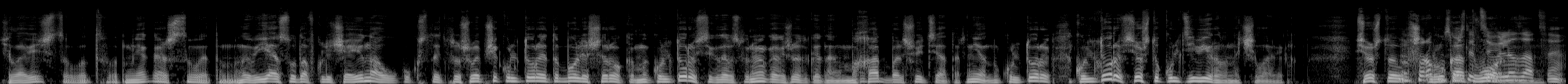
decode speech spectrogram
человечества. Вот, вот мне кажется, в этом. Я сюда включаю и науку, кстати, потому что вообще культура это более широкая. Мы культуру всегда воспринимаем как что такое, там, махат, большой театр. Нет, ну культура, культура все, что культивировано человеком. Все, что ну, в широком смысле цивилизация.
